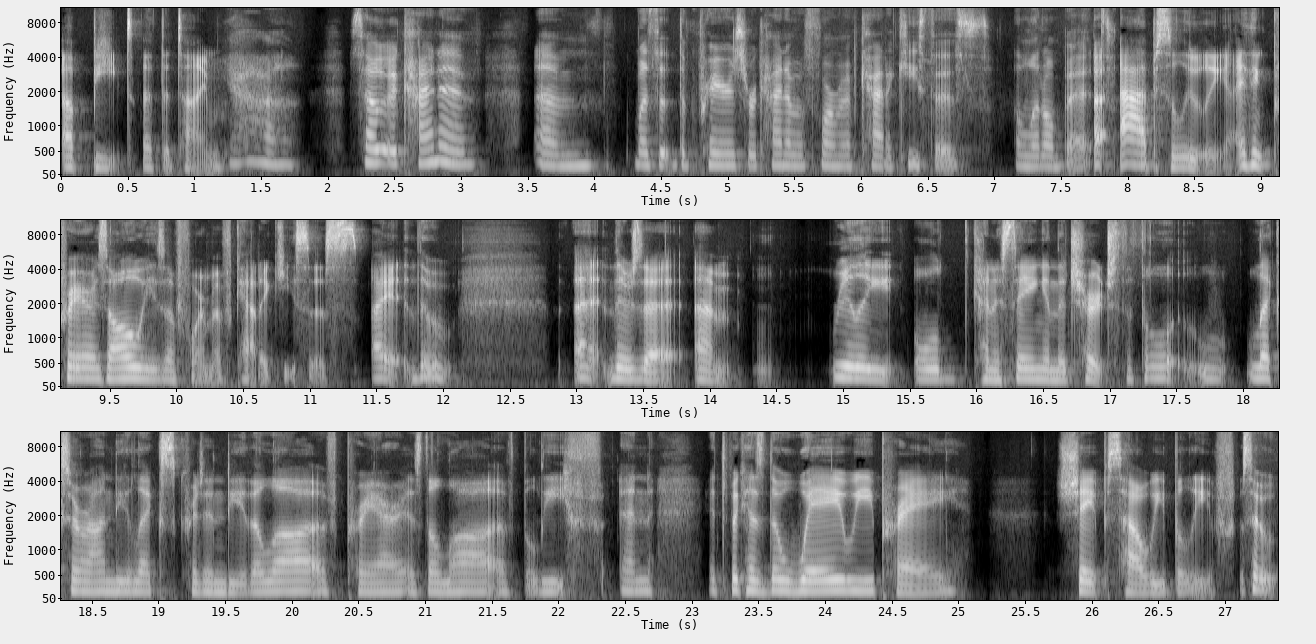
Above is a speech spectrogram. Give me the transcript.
upbeat at the time. Yeah. So it kind of um, was it the prayers were kind of a form of catechesis a little bit. Uh, absolutely. I think prayer is always a form of catechesis. I the uh, there's a um, really old kind of saying in the church that the lex orandi lex credendi the law of prayer is the law of belief. And it's because the way we pray shapes how we believe. So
